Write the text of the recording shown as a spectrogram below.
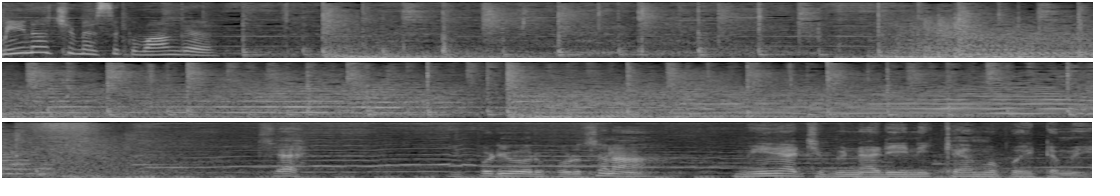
மீனாட்சி மெஸ்ஸுக்கு வாங்க. ச்சே இப்படி ஒரு புருஷனா மீனாட்சி பின்னாடி நிக்காம போயிட்டோமே.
